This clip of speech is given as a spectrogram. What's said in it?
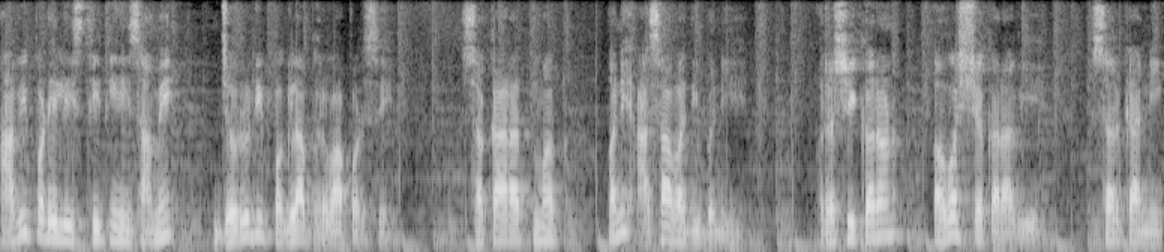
આવી પડેલી સ્થિતિની સામે જરૂરી પગલાં ભરવા પડશે. સકારાત્મક અને આશાવાદી બનીએ. રસીકરણ અવશ્ય કરાવીએ. સરકારની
